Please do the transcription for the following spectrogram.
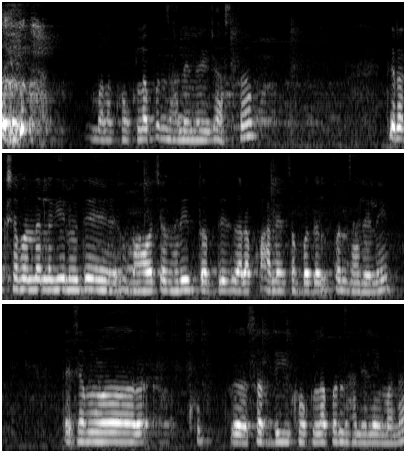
मला खोकला पण झालेला आहे जास्त. ते रक्षाबंधनला गेले होते भावाच्या घरी तर ते जरा पाण्याचा बदल पण झालेला आहे त्याच्यामुळं खूप सर्दी खोकला पण झालेला आहे मला.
